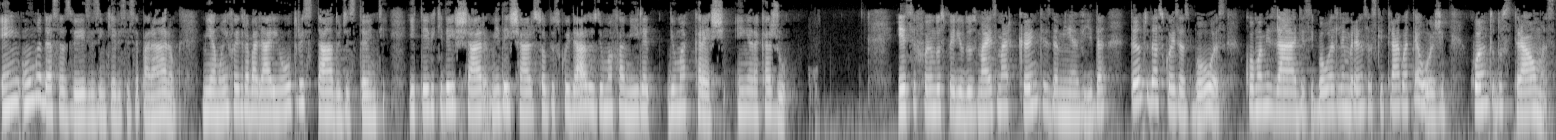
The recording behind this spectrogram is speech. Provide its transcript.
em uma dessas vezes em que eles se separaram, minha mãe foi trabalhar em outro estado distante e teve que deixar me deixar sob os cuidados de uma família de uma creche em Aracaju. Esse foi um dos períodos mais marcantes da minha vida, tanto das coisas boas, como amizades e boas lembranças que trago até hoje, quanto dos traumas,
